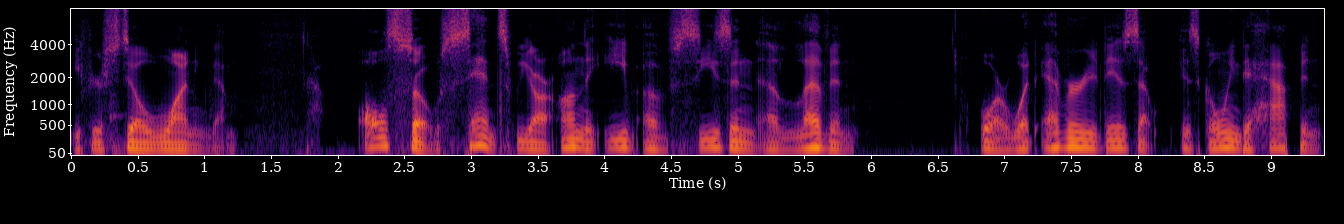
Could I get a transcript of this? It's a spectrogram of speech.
if you're still wanting them. Also, since we are on the eve of season 11 or whatever it is that is going to happen,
